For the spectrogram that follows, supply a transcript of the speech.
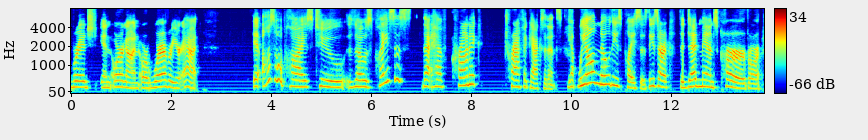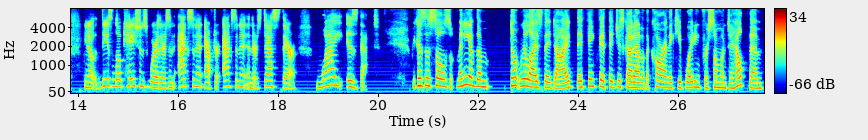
bridge in oregon or wherever you're at it also applies to those places that have chronic traffic accidents. Yep. We all know these places. These are the dead man's curve or, you know, these locations where there's an accident after accident and there's deaths there. Why is that? Because the souls, many of them don't realize they died. They think that they just got out of the car and they keep waiting for someone to help them.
